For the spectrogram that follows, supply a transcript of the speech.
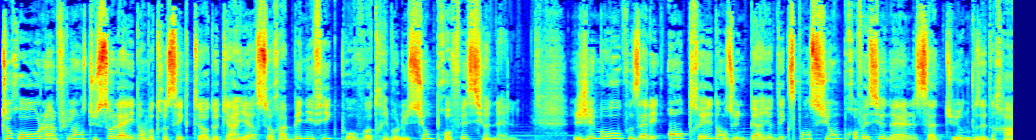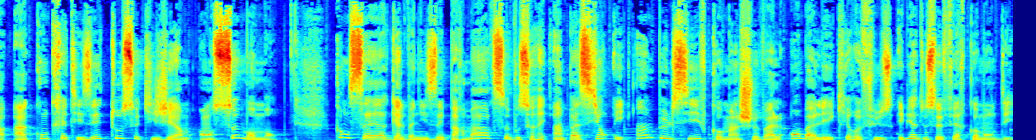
Taureau, l'influence du soleil dans votre secteur de carrière sera bénéfique pour votre évolution professionnelle. Gémeaux, vous allez entrer dans une période d'expansion professionnelle. Saturne vous aidera à concrétiser tout ce qui germe en ce moment. Cancer, galvanisé par Mars, vous serez impatient et impulsif comme un cheval emballé qui refuse eh bien, de se faire commander.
